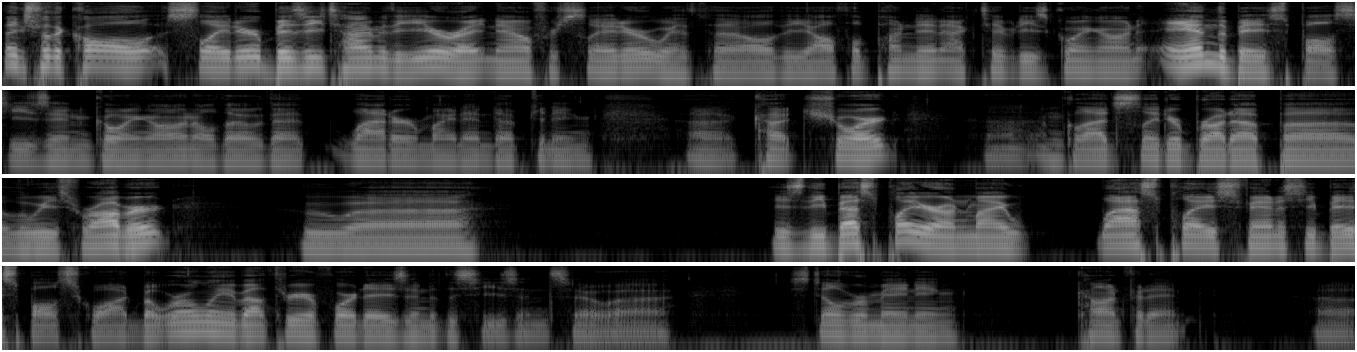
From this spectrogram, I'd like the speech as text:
Thanks for the call, Slater. Busy time of the year right now for Slater with uh, all the awful pundit activities going on and the baseball season going on, although that latter might end up getting uh, cut short. Uh, I'm glad Slater brought up uh, Luis Robert, who uh, is the best player on my last place fantasy baseball squad, but we're only about three or four days into the season, so uh, still remaining confident uh,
